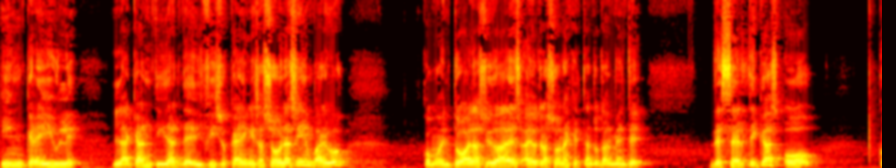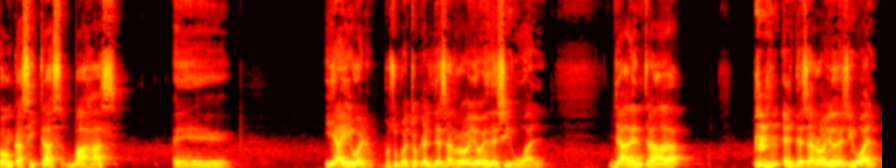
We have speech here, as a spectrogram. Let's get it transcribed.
Increíble la cantidad de edificios que hay en esa zona. Sin embargo, como en todas las ciudades, hay otras zonas que están totalmente desérticas o con casitas bajas. Eh, y ahí, bueno, por supuesto que el desarrollo es desigual. Ya de entrada, el desarrollo es desigual.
